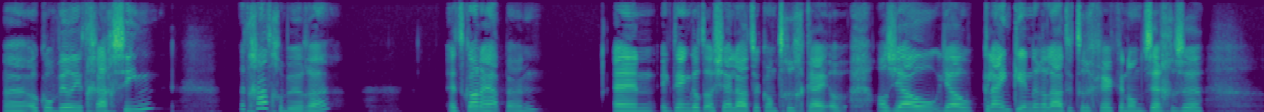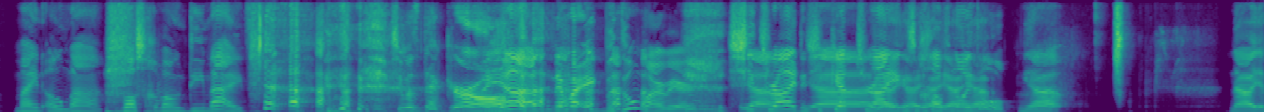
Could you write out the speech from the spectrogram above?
eh, ook al wil je het graag zien, het gaat gebeuren. It can happen. En ik denk dat als jij later kan terugkijken, als jouw jouw kleinkinderen later terugkijken, dan zeggen ze: Mijn oma was gewoon die meid. She was that girl. Ja, nee, maar ik bedoel maar weer. She Ja, tried and ja, she kept trying. ja, Ze gaf nooit op. Ja. Nou, ja,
